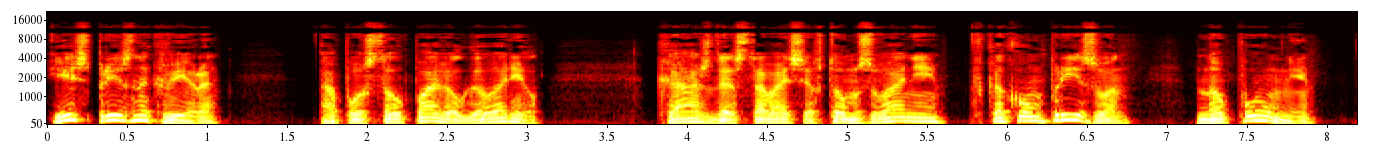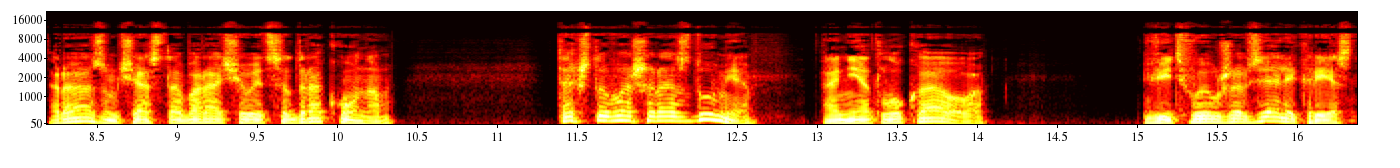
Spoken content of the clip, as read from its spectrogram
есть признак веры. Апостол Павел говорил, «Каждый оставайся в том звании, в каком призван, но помни, разум часто оборачивается драконом. Так что ваши раздумья, они от лукавого. Ведь вы уже взяли крест,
